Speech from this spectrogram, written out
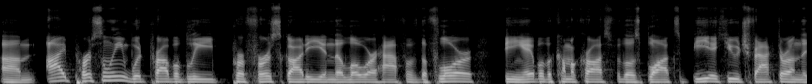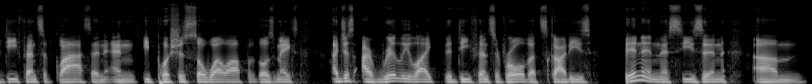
Um, I personally would probably prefer Scottie in the lower half of the floor, being able to come across for those blocks, be a huge factor on the defensive glass, and and he pushes so well off of those makes. I just I really like the defensive role that Scottie's been in this season. Um,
